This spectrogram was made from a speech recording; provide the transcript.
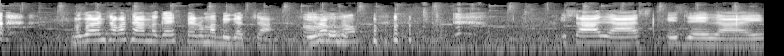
Magaan siya kasama guys, pero mabigat siya. Hirap, no? Isa last, kay Jelay.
